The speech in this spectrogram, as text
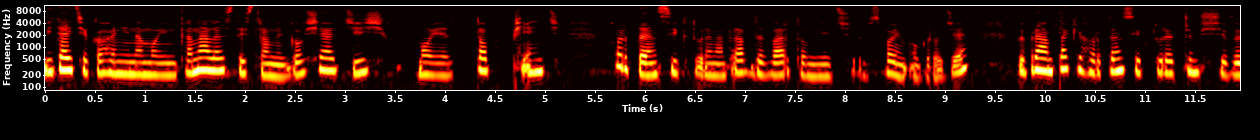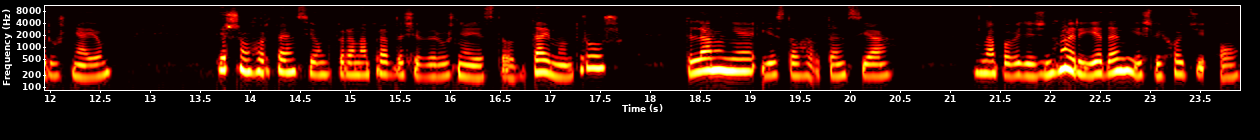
Witajcie kochani na moim kanale, z tej strony Gosia. Dziś moje top 5 hortensji, które naprawdę warto mieć w swoim ogrodzie. Wybrałam takie hortensje, które czymś się wyróżniają. Pierwszą hortensją, która naprawdę się wyróżnia jest to Diamond Rouge. Dla mnie jest to hortensja, można powiedzieć, numer jeden, jeśli chodzi o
